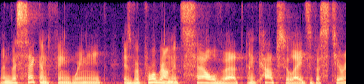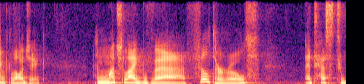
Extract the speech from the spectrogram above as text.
And the second thing we need is the program itself that encapsulates the steering logic. And much like the filter rules, it has two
